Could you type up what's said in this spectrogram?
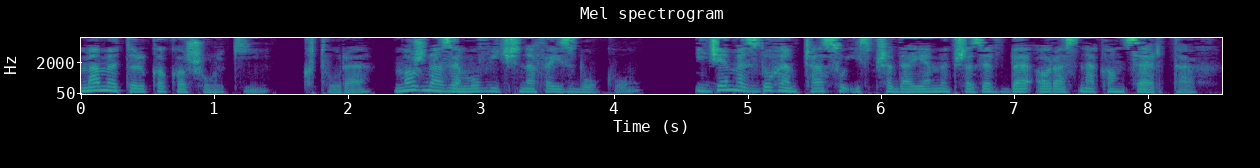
Mamy tylko koszulki, które można zamówić na Facebooku. Idziemy z duchem czasu i sprzedajemy przez FB oraz na koncertach.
